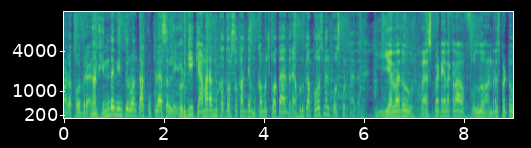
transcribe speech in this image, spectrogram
ಮಾಡಕ್ ಹೋದ್ರೆ ನಾನು ಹಿಂದೆ ನಿಂತಿರುವಂತ ಕುಪ್ಳಾಸಲ್ಲಿ ಹುಡುಗಿ ಕ್ಯಾಮರಾ ಮುಖ ತೋರ್ಸೋಕಾಗ್ದೆ ಮುಖ ಮುಚ್ಕೋತಾ ಇದ್ರೆ ಹುಡುಗ ಪೋಸ್ ಮೇಲೆ ಪೋಸ್ ಕೊಡ್ತಾ ಇದ್ದಾನೆ. ಎಲ್ಲದು ರೆಸ್ಪೆಕ್ಟ್ ಎಲ್ಲಕಲ್ಲ ಫುಲ್ಲು ಅನ್ರೆಸ್ಪೆಕ್ಟು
